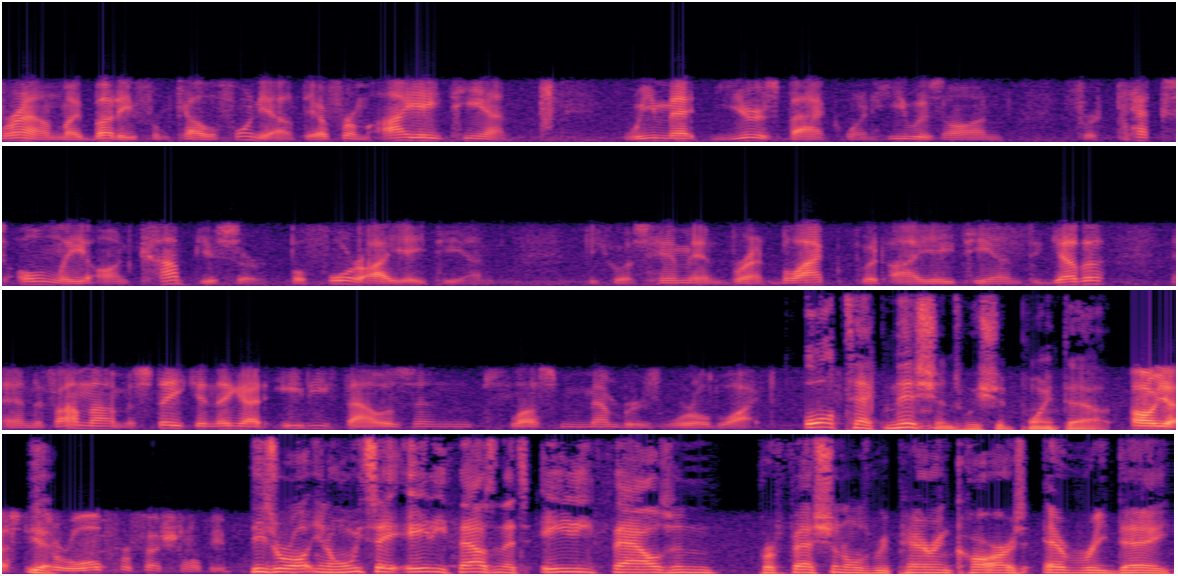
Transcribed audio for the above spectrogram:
Brown, my buddy from California out there from IATN. We met years back when he was on for techs only on CompuServe before IATN, because him and Brent Black put IATN together. And if I'm not mistaken, they got 80,000 plus members worldwide. All technicians, we should point out. Oh, yes. These Yeah. are all professional people. These are all, you know, when we say 80,000, that's 80,000 professionals repairing cars every day.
